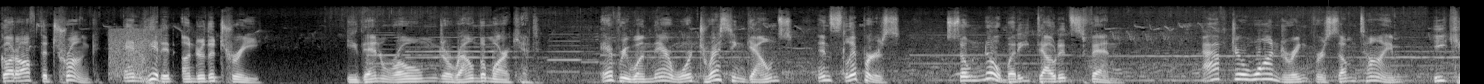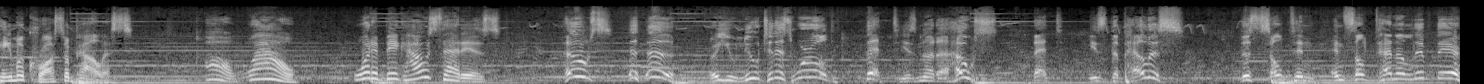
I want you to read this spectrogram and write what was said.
got off the trunk and hid it under the tree. He then roamed around the market. Everyone there wore dressing gowns and slippers, so nobody doubted Sven. After wandering for some time, he came across a palace. Oh, wow! What a big house that is! House? Are you new to this world? That is not a house. That is the palace. The Sultan and Sultana lived there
